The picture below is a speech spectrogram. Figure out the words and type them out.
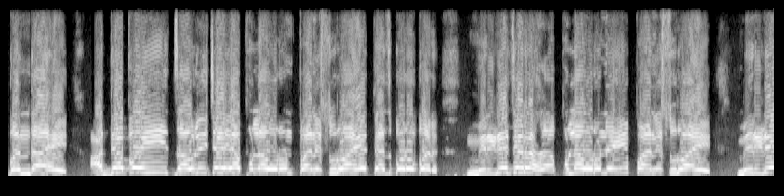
बंद आहे. अद्यापही जावलीच्या या पुलावरून पाणी सुरू आहे. त्याचबरोबर मिरडेच्या पुलावरूनही पाणी सुरू आहे. मिरडे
